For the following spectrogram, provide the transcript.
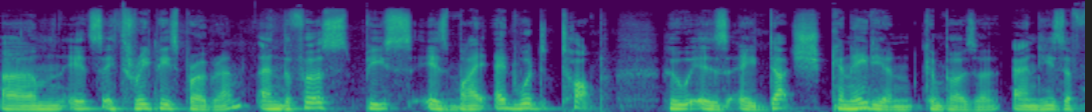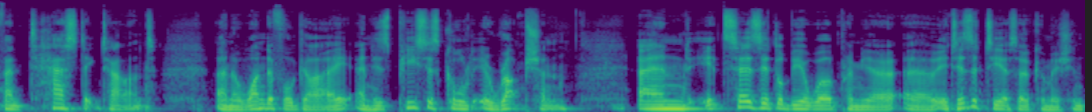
Um, it's a three piece program, and the first piece is by Edward Top who is a Dutch Canadian composer, and he's a fantastic talent and a wonderful guy. And his piece is called Eruption, and it says it'll be a world premiere. Uh, it is a TSO commission,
